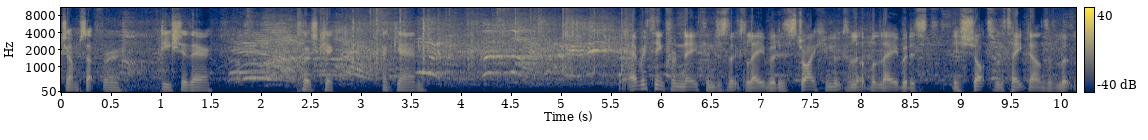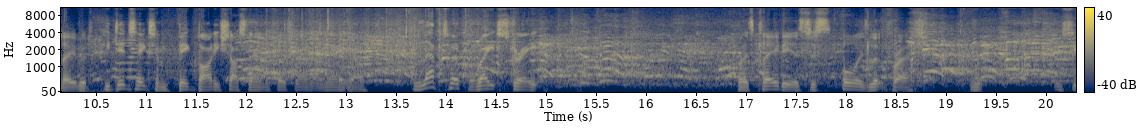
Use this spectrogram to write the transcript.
jumps up for Disha there. Push kick again. Everything from Nathan just looks laboured. His striking looks a little bit laboured. His, his shots for the takedowns have looked laboured. He did take some big body shots there in the first round, and there you go. Left hook, right straight. Whereas Kledi has just always looked fresh. You see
